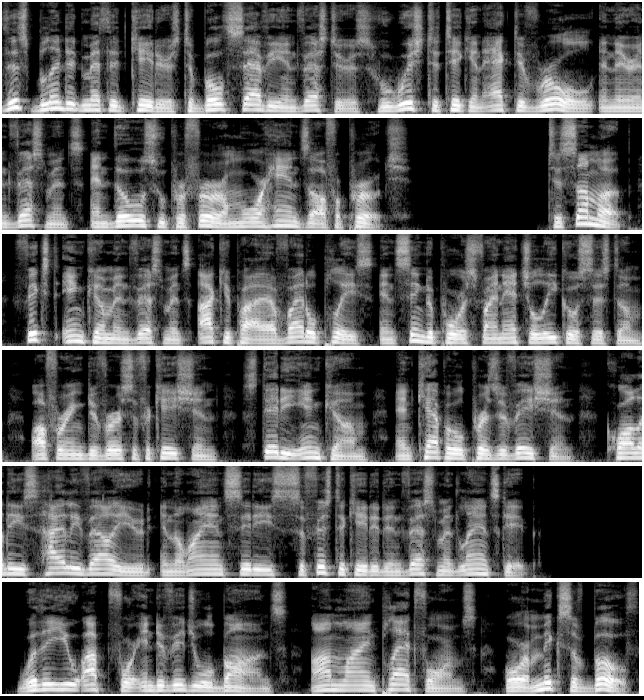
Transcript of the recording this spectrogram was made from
This blended method caters to both savvy investors who wish to take an active role in their investments and those who prefer a more hands off approach. To sum up, fixed income investments occupy a vital place in Singapore's financial ecosystem, offering diversification, steady income, and capital preservation, qualities highly valued in the Lion City's sophisticated investment landscape. Whether you opt for individual bonds, online platforms, or a mix of both,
